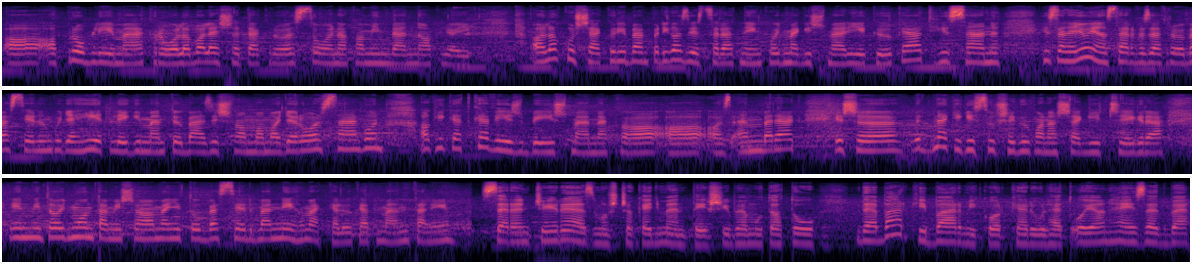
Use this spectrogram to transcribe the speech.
a, a problémákról, a balesetekről szólnak a mindennapjaik. A lakosság körében pedig azért szeretnénk, hogy megismerjék őket, hiszen, hiszen egy olyan szervezetről beszélünk, ugye hét légimentőbázis van ma Magyarországon, akiket kevésbé ismernek a, a, az emberek, és nekik is szükségük van a segítségre. Én, mint ahogy mondtam is a mennyitó beszédben, néha meg kell őket menteni. Szerencsére ez most csak egy mentési bemutató, de bárki bármikor kerülhet olyan helyzetbe,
